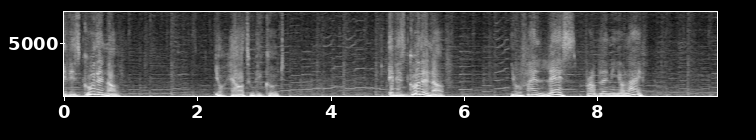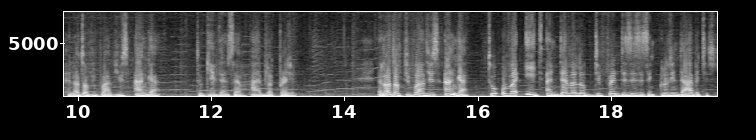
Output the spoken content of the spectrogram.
If it's good enough, your health will be good. If it's good enough, you will find less problem in your life. A lot of people have used anger to give themselves high blood pressure. A lot of people have used anger to overeat and develop different diseases, including diabetes.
